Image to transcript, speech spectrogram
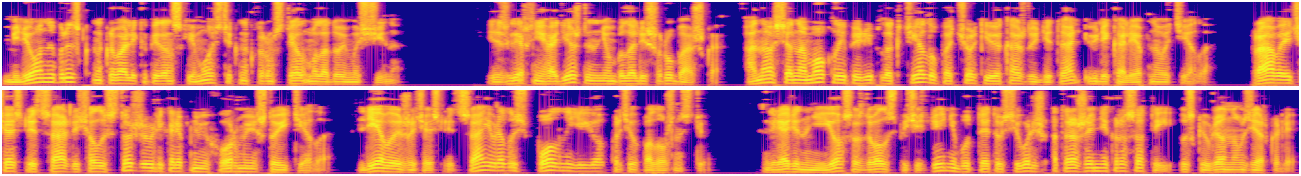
Миллионы брызг накрывали капитанский мостик, на котором стоял молодой мужчина. Из верхней одежды на нем была лишь рубашка. Она вся намокла и прилипла к телу, подчеркивая каждую деталь великолепного тела. Правая часть лица отличалась столь же великолепными формами, что и тело. Левая же часть лица являлась полной ее противоположностью. Глядя на нее, создавалось впечатление, будто это всего лишь отражение красоты в искривленном зеркале,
